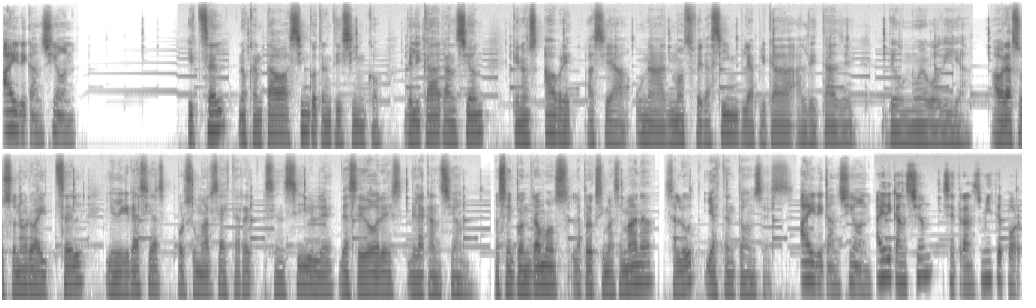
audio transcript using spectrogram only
Aire Canción. Itzel nos cantaba 535, delicada canción que nos abre hacia una atmósfera simple aplicada al detalle de un nuevo día. Abrazo sonoro a Itzel y el gracias por sumarse a esta red sensible de hacedores de la canción. Nos encontramos la próxima semana. Salud y hasta entonces. Aire Canción. Aire Canción se transmite por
